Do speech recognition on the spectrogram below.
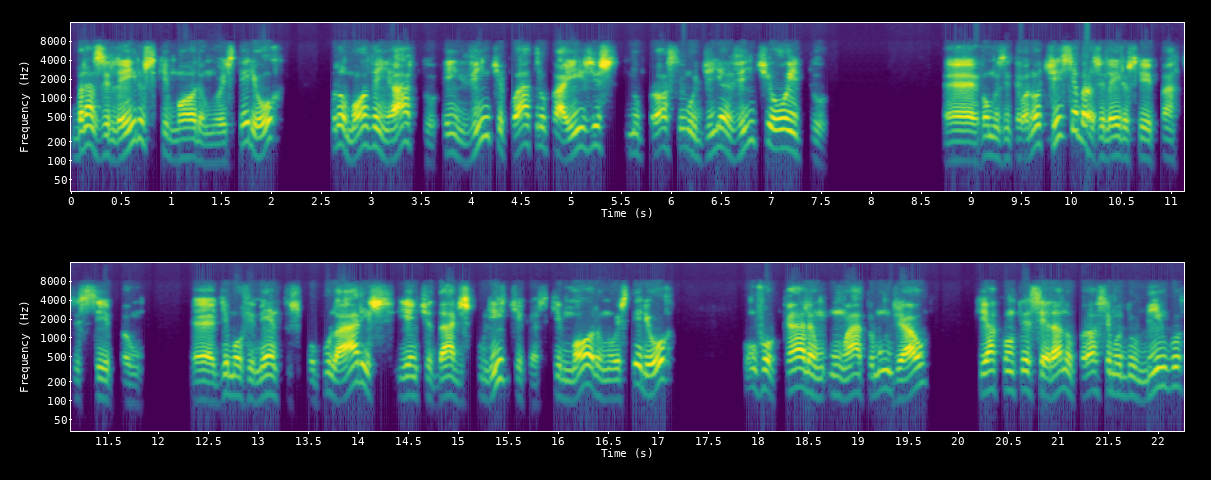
Brasileiros que moram no exterior promovem ato em 24 países no próximo dia 28. É, vamos então à notícia: brasileiros que participam é, de movimentos populares e entidades políticas que moram no exterior convocaram um ato mundial que acontecerá no próximo domingo,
